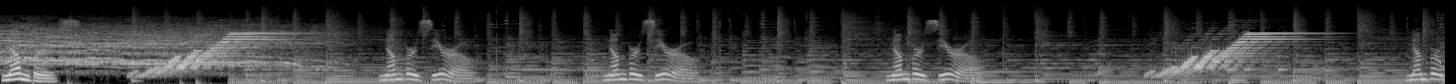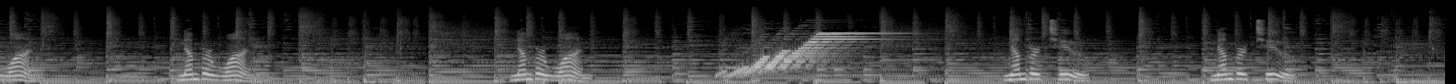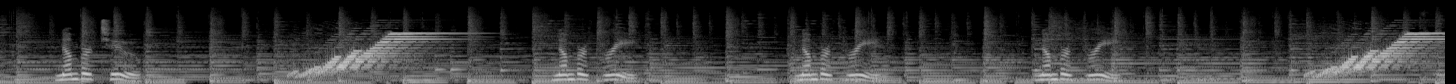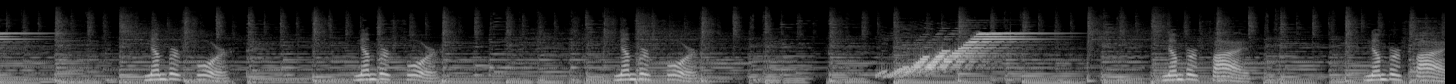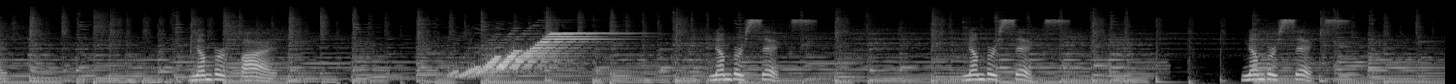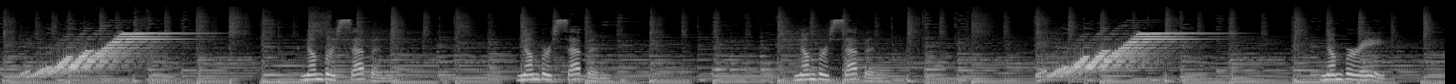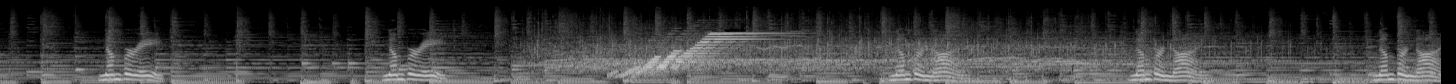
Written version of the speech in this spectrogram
Numbers. Number 0. Number 0. Number 0. Number 1. Number 1. Number 1. Number 2. Number 2. Number 2. Number 3. Number 3. Number 3. Number 4. Number 4. Number 4. Number 5. Number 5. Number 5. Number 6. Number 6. Number 6. Number 7. Number 7. Number 7. Number 8. Number 8. Number 8. Number 9. Number 9. Number 9.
